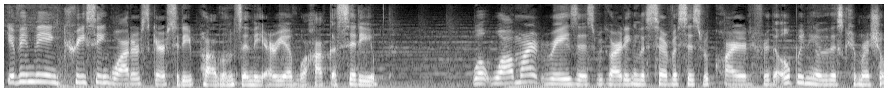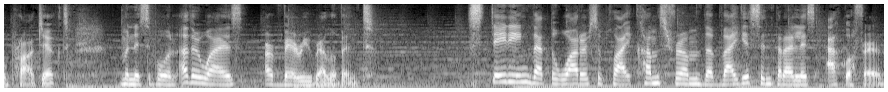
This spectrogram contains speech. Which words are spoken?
Given the increasing water scarcity problems in the area of Oaxaca City, what Walmart raises regarding the services required for the opening of this commercial project, municipal and otherwise, are very relevant. Stating that the water supply comes from the Valles Centrales aquifer.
